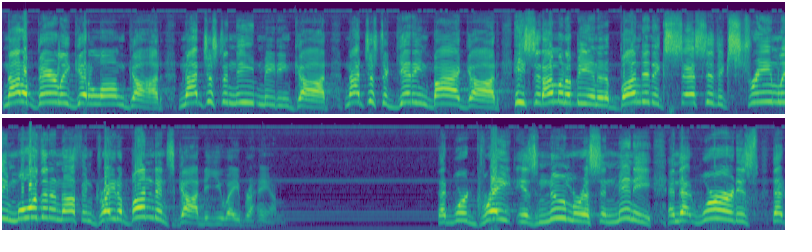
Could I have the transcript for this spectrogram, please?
Not a barely get along God, not just a need meeting God, not just a getting by God. He said, I'm going to be an abundant, excessive, extremely, more than enough, and great abundance God to you, Abraham. That word great is numerous and many, and that word is that,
